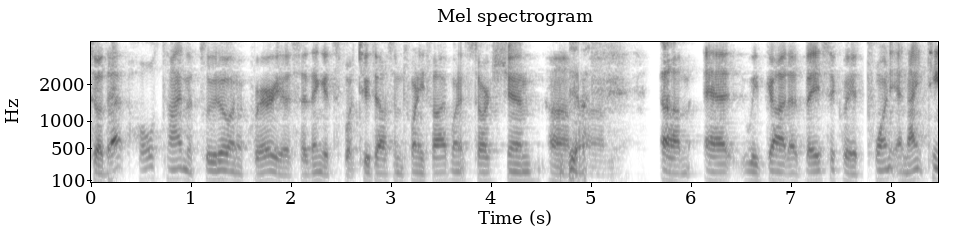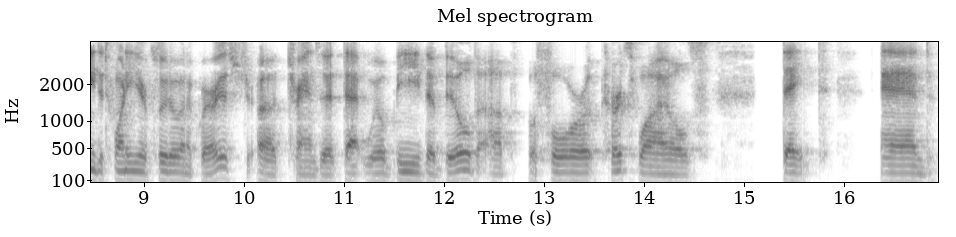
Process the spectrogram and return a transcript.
So that whole time of Pluto and Aquarius, I think it's what 2025 when it starts, Jim. Um, yeah. Um, um, at, we've got a basically a 20 a 19 to 20 year pluto and aquarius uh, transit that will be the build up before kurzweil's date. And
